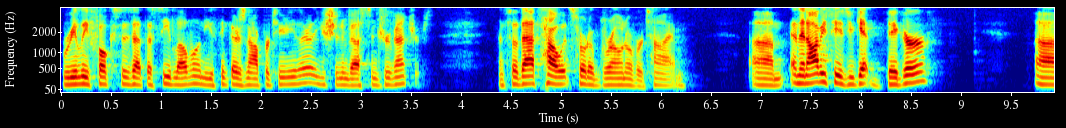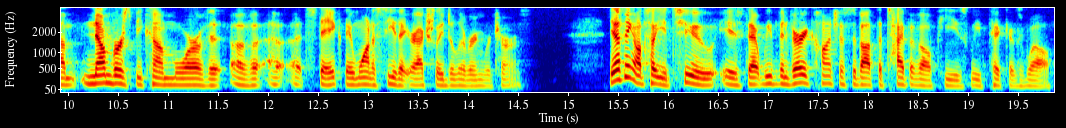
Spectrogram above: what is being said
really focuses at the seed level and you think there's an opportunity there, you should invest in True Ventures. And so that's how it's sort of grown over time. Um, and then obviously, as you get bigger, um, numbers become more of, a, of a, a, at stake. They want to see that you're actually delivering returns. The other thing I'll tell you too is that we've been very conscious about the type of LPs we pick as well.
